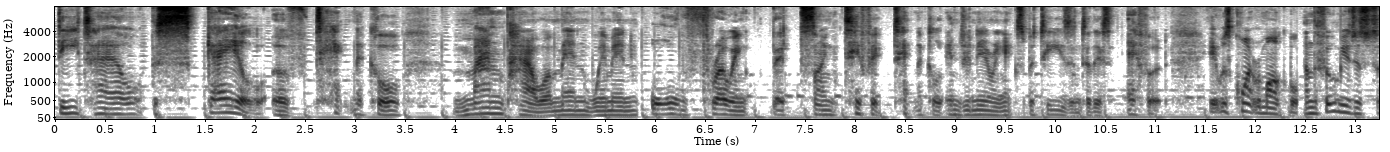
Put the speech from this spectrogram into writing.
detail the scale of technical manpower, men, women, all throwing their scientific, technical, engineering expertise into this effort. It was quite remarkable. And the film uses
